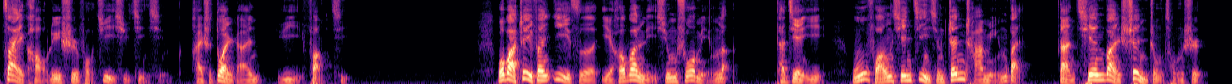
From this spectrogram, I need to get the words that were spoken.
再考虑是否继续进行，还是断然予以放弃。我把这番意思也和万里兄说明了，他建议无妨先进行侦查明白，但千万慎重从事。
